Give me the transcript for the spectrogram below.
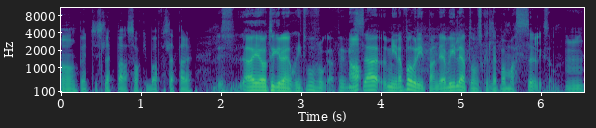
Ja. behöver inte släppa saker bara för att släppa det. Ja, jag tycker det är en skitsvår fråga. För Ja. vissa, mina favoritband, jag vill ju att de ska släppa massor liksom. Mm.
